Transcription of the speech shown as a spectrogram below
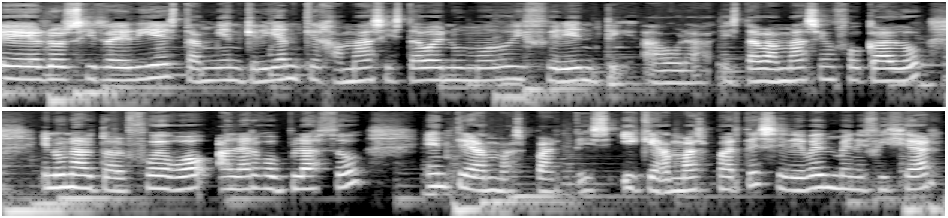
Eh, los israelíes también creían que Hamas estaba en un modo diferente ahora, estaba más enfocado en un alto al fuego a largo plazo entre ambas partes y que ambas partes se deben beneficiar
